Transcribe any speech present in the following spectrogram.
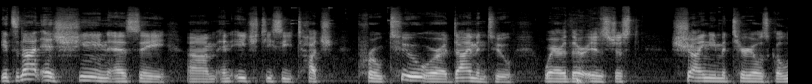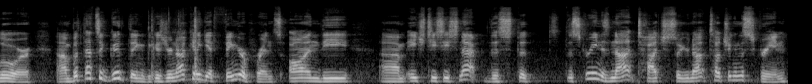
It's not as sheen as, say, um, an HTC Touch Pro 2 or a Diamond 2, where there is just shiny materials galore. Um, but that's a good thing because you're not going to get fingerprints on the um, HTC Snap. The, the screen is not touch, so you're not touching the screen,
